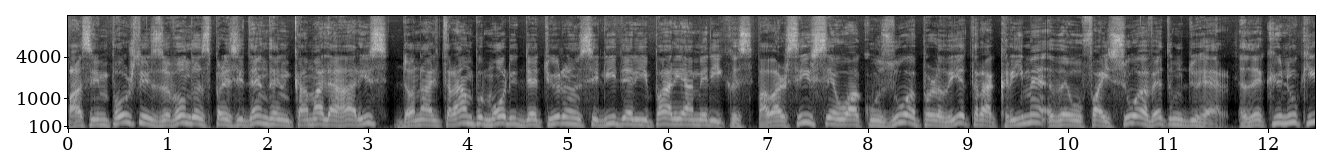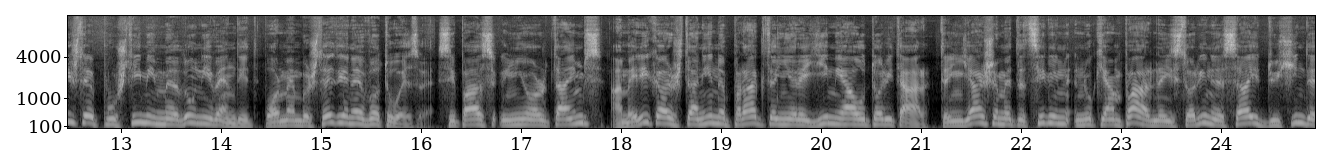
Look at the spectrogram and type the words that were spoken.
Pasi mposhti zëvendës presidenten Kamala Harris, Donald Trump mori detyrën si lideri i parë i Amerikës, pavarësisht se u akuzua për dhjetëra krime dhe u fajësua vetëm dy herë. Dhe ky nuk ishte pushtimi me dhunë i vendit, por me mbështetjen e votuesve. Sipas New York Times, Amerika është tani në prag të një regjimi autoritar, të ngjashëm me të cilin nuk janë parë në historinë e saj dyqind e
